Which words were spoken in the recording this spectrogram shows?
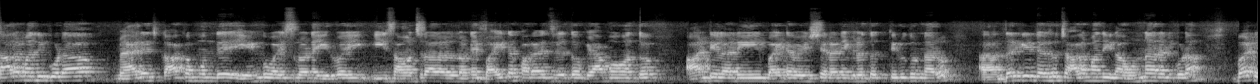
చాలా మంది కూడా మ్యారేజ్ కాకముందే యంగ్ వయసులోనే ఇరవై ఈ సంవత్సరాలలోనే బయట పరాయి స్త్రీలతో వ్యామోహంతో ఆంటీలని బయట వేష్యలని వీళ్ళతో తిరుగుతున్నారు. అందరికీ తెలుసు చాలా మంది ఇలా ఉన్నారని కూడా. బట్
